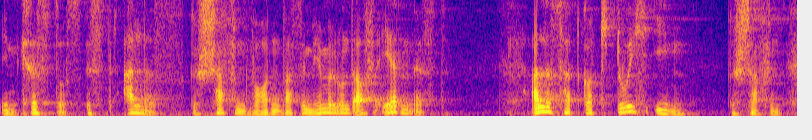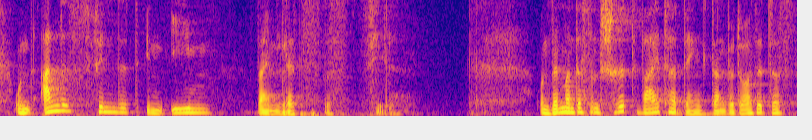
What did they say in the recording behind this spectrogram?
in Christus, ist alles geschaffen worden, was im Himmel und auf Erden ist. Alles hat Gott durch ihn geschaffen und alles findet in ihm sein letztes Ziel. Und wenn man das einen Schritt weiter denkt, dann bedeutet das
